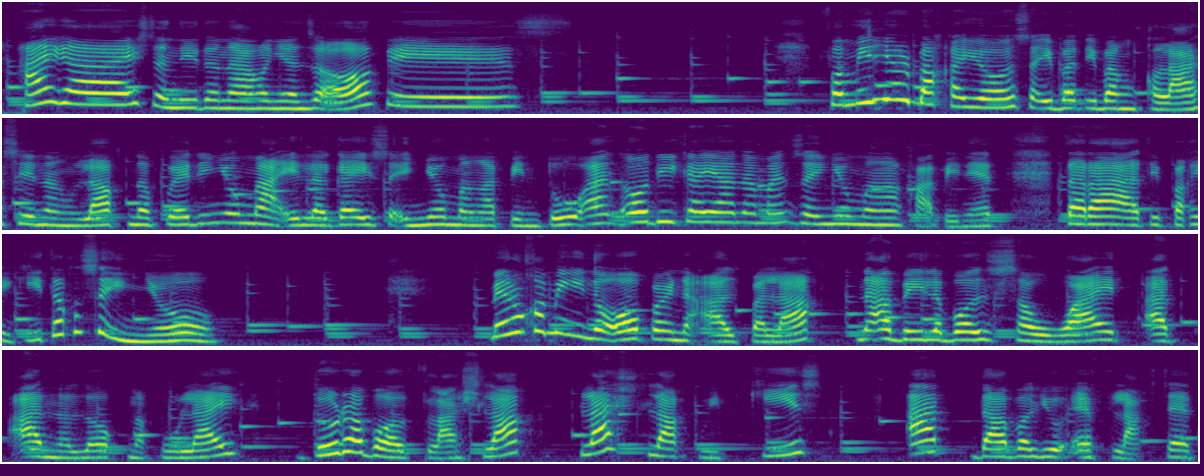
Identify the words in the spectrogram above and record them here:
Hi guys! Nandito na ako niyan sa office. Familiar ba kayo sa iba't ibang klase ng lock na pwede nyo mailagay sa inyong mga pintuan o di kaya naman sa inyong mga cabinet? Tara at ipakikita ko sa inyo. Meron kaming ino-offer na Alpha Lock na available sa white at analog na kulay, durable flash lock, flash lock with keys, at WF lock set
